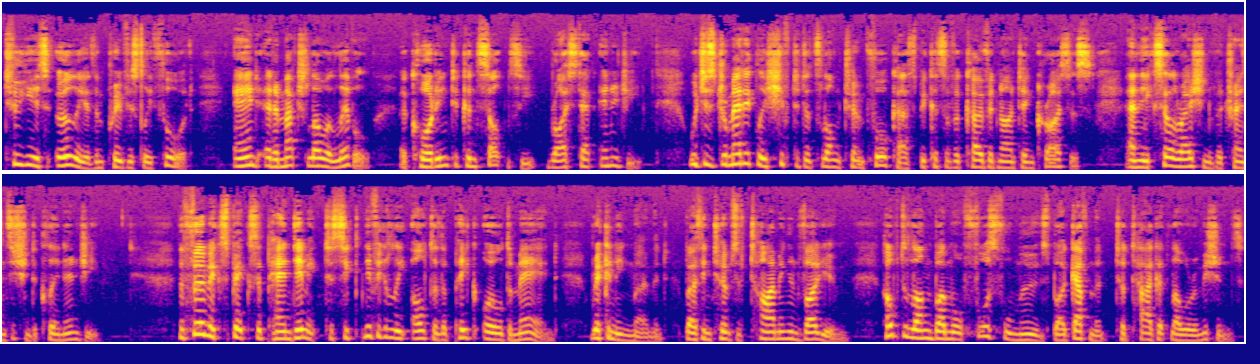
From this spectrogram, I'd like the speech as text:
two years earlier than previously thought, and at a much lower level, according to consultancy Rystad Energy, which has dramatically shifted its long term forecast because of a COVID 19 crisis and the acceleration of a transition to clean energy. The firm expects the pandemic to significantly alter the peak oil demand reckoning moment, both in terms of timing and volume, helped along by more forceful moves by government to target lower emissions.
